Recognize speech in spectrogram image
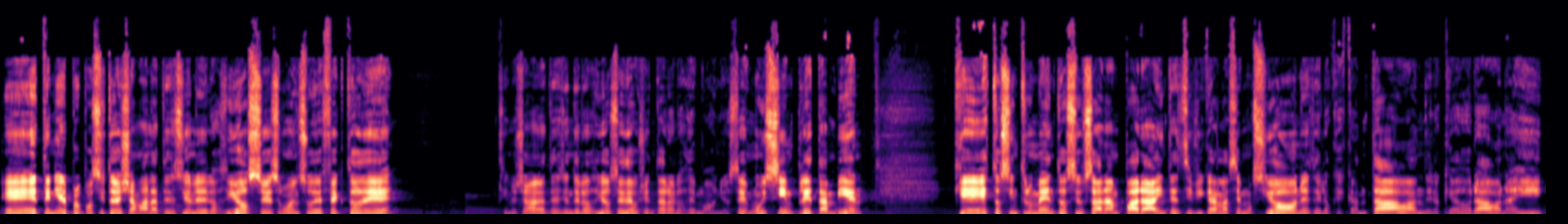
eh, tenía el propósito de llamar la atención de los dioses o en su defecto de si nos llama la atención de los dioses, de ahuyentar a los demonios. Es muy simple también que estos instrumentos se usaran para intensificar las emociones de los que cantaban, de los que adoraban ahí,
